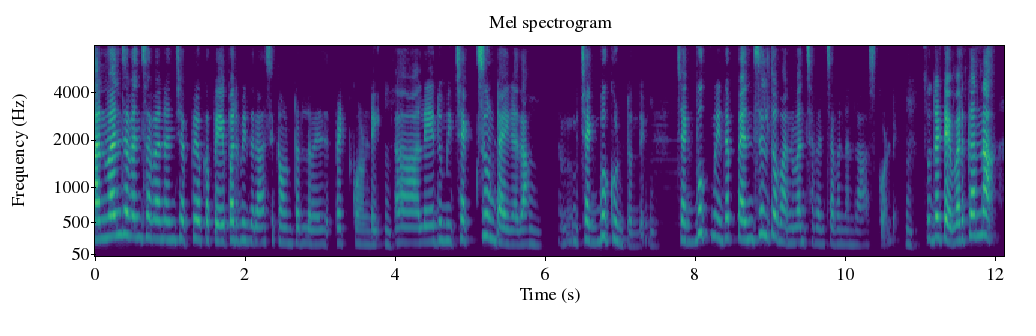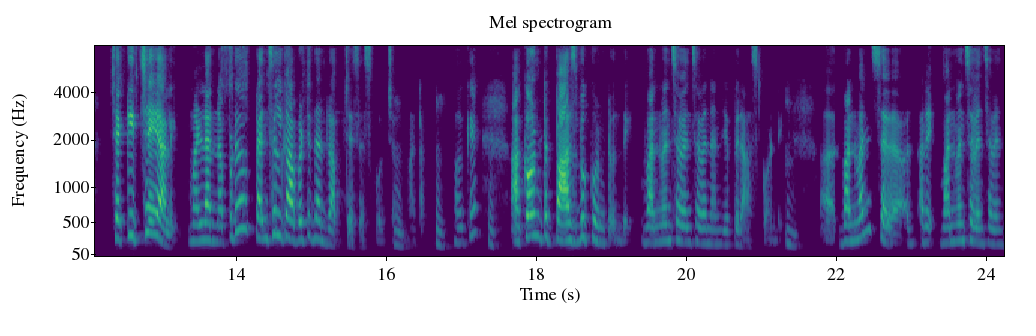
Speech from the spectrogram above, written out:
వన్ వన్ సెవెన్ సెవెన్ అని చెప్పి ఒక పేపర్ మీద రాసి కౌంటర్లో పెట్టుకోండి. లేదు మీ చెక్స్ ఉంటాయి కదా. చెక్ బుక్ ఉంటుంది. చెక్ బుక్ మీద పెన్సిల్తో వన్ వన్ సెవెన్ సెవెన్ అని రాసుకోండి. సో దట్ ఎవరికన్నా చెక్ ఇచ్చేయాలి. మళ్ళీ అన్నప్పుడు పెన్సిల్ కాబట్టి దాన్ని రబ్ చేసేసుకోవచ్చు. అనమాట. ఓకే. అకౌంట్ పాస్బుక్ ఉంటుంది. వన్ వన్ సెవెన్ సెవెన్ అని చెప్పి రాసుకోండి. వన్ వన్ అదే వన్ వన్ సెవెన్ సెవెన్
